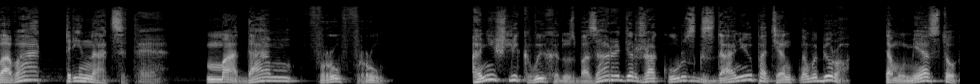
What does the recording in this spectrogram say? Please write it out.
Глава тринадцатая. Мадам Фру-Фру. Они шли к выходу с базара, держа курс к зданию патентного бюро, тому месту,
